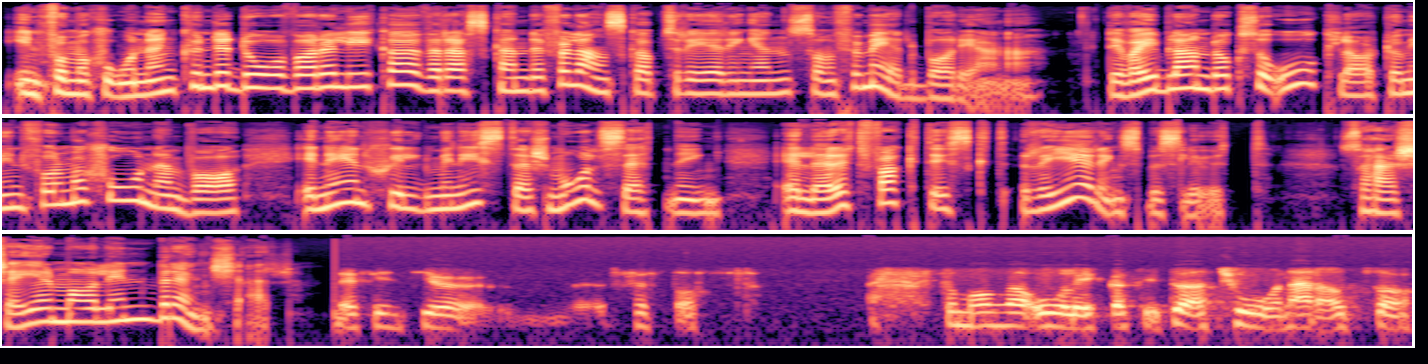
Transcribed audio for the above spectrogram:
Informationen kunde då vara lika överraskande för landskapsregeringen som för medborgarna. Det var ibland också oklart om informationen var en enskild ministers målsättning eller ett faktiskt regeringsbeslut. Så här säger Malin Brännkärr. Det finns ju förstås så många olika situationer, alltså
